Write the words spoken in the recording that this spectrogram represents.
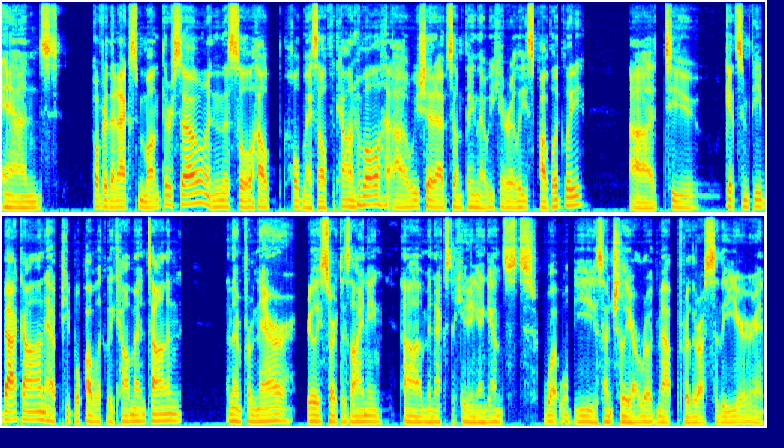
And over the next month or so, and this will help hold myself accountable, uh, we should have something that we can release publicly uh, to get some feedback on, have people publicly comment on. And then from there, really start designing um, and executing against what will be essentially our roadmap for the rest of the year and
